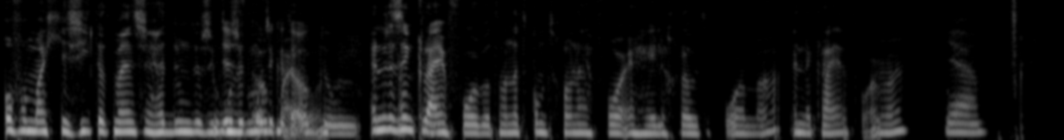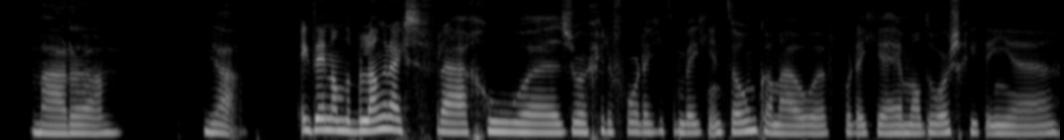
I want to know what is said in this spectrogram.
Of omdat je ziet dat mensen het doen, dus ik dus moet het moet ook ik het ook doen. doen. En het is een klein voorbeeld, want het komt gewoon voor in hele grote vormen. In de kleine vormen. Ja. Maar ehm, ja, Ik denk dan de belangrijkste vraag: hoe eh, zorg je ervoor dat je het een beetje in toom kan houden voordat je helemaal doorschiet in je.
